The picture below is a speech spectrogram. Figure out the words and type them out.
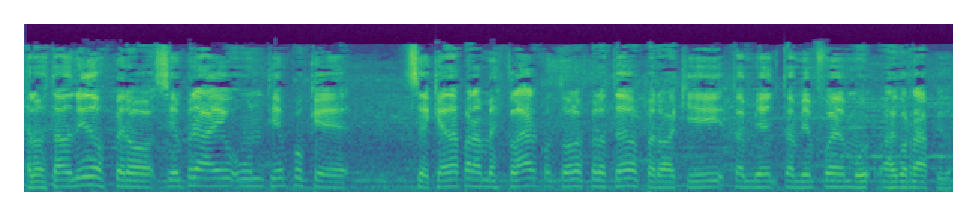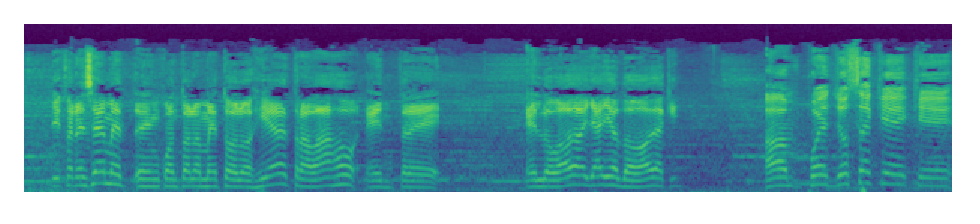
los Estados Unidos, pero siempre hay un tiempo que se queda para mezclar con todos los peloteros, pero aquí también, también fue algo rápido. ¿Diferencia en cuanto a la metodología de trabajo entre el dogado de allá y el dogado de aquí? Um, pues yo sé que, que,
